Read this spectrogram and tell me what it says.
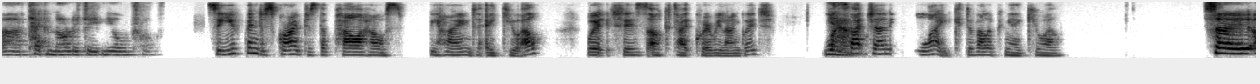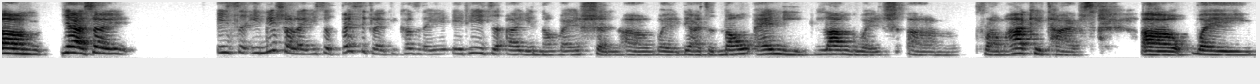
uh, technology neutral. So you've been described as the powerhouse behind AQL, which is archetype query language. What's yeah. that journey like developing AQL? So um yeah, so it's initially it's basically because it is an innovation uh, where there's no any language um, from archetypes. Uh, we've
